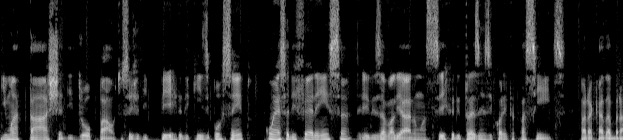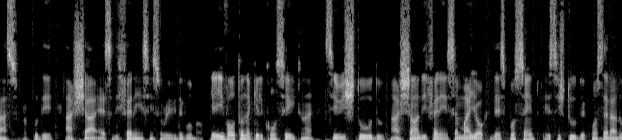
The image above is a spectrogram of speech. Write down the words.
e uma taxa de dropout, ou seja, de perda de 15%, com essa diferença, eles avaliaram a cerca de 340 pacientes para cada braço, para poder achar essa diferença em sobrevida global. E aí, voltando àquele conceito, né? Se o estudo achar uma diferença maior que 10%, esse estudo é considerado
